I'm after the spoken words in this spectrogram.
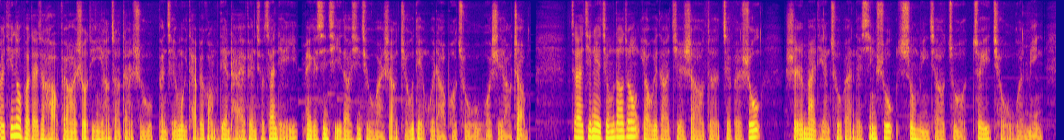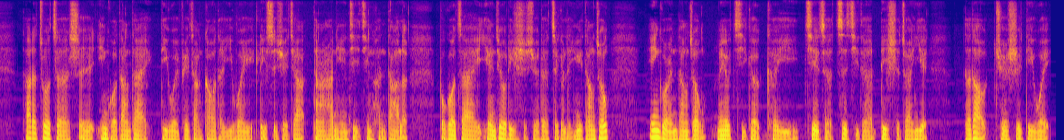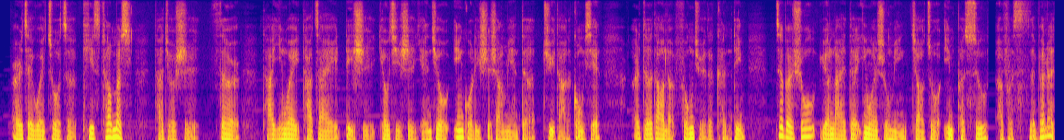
各位听众朋友，大家好，欢迎收听杨照谈书。本节目以台北广播电台 FM 九三点一，每个星期一到星期五晚上九点为大家播出。我是杨照。在今天的节目当中，要为大家介绍的这本书是麦田出版的新书，书名叫做《追求文明》。它的作者是英国当代地位非常高的一位历史学家，当然他年纪已经很大了。不过在研究历史学的这个领域当中，英国人当中没有几个可以借着自己的历史专业得到爵士地位，而这位作者 Keith Thomas，他就是 Third。他因为他在历史，尤其是研究英国历史上面的巨大的贡献，而得到了封爵的肯定。这本书原来的英文书名叫做《In Pursuit of Civility》，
